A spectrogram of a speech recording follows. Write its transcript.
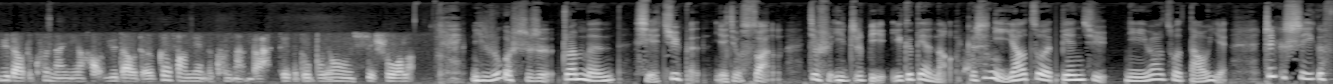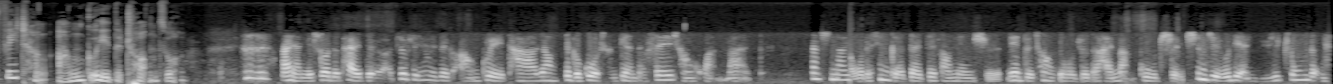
遇到的困难也好，遇到的各方面的困难吧，这个都不用细说了。你如果是专门写剧本也就算了，就是一支笔一个电脑。可是你要做编剧，你又要做导演，这个是一个非常昂贵的创作。哎呀，你说的太对了，就是因为这个昂贵，它让这个过程变得非常缓慢。但是呢，我的性格在这方面是面对创作，我觉得还蛮固执，甚至有点愚忠的那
